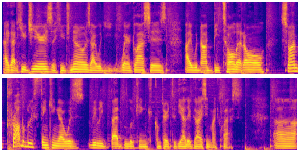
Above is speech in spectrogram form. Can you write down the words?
I got huge ears, a huge nose. I would wear glasses. I would not be tall at all. So I'm probably thinking I was really bad looking compared to the other guys in my class. Uh,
